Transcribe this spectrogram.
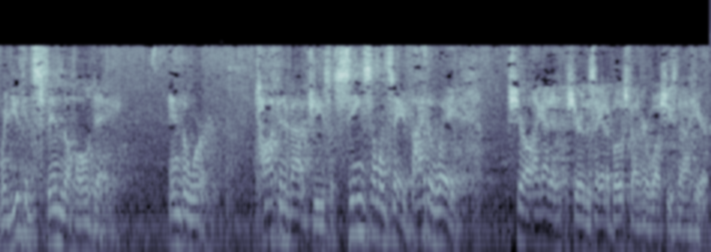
when you can spend the whole day in the Word, talking about Jesus, seeing someone say, by the way, Cheryl, I gotta share this, I gotta boast on her while she's not here.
